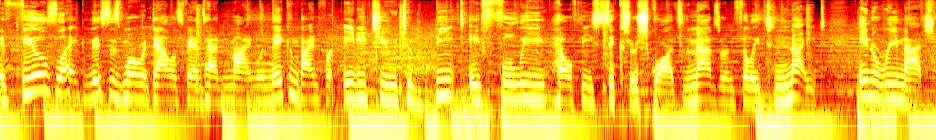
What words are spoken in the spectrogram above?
it feels like this is more what Dallas fans had in mind when they combined for 82 to beat a fully healthy Sixers squad. So the Mavs are in Philly tonight in a rematch.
